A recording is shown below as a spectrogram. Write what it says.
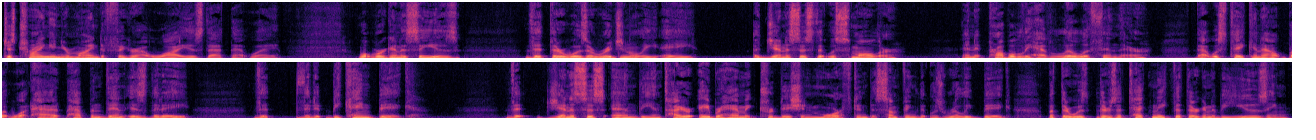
just trying in your mind to figure out why is that that way. What we're going to see is that there was originally a a Genesis that was smaller, and it probably had Lilith in there. That was taken out, but what had happened then is that a that that it became big. That Genesis and the entire Abrahamic tradition morphed into something that was really big. But there was there's a technique that they're going to be using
